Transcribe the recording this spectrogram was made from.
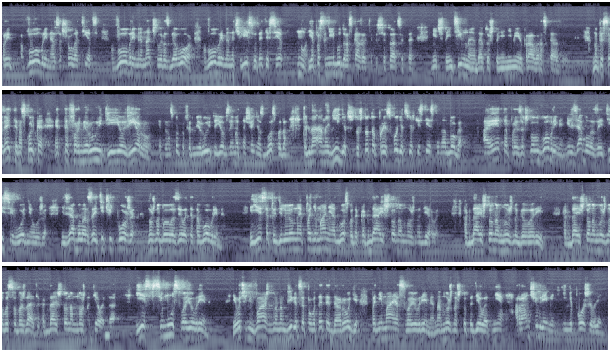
вовремя зашел Отец, вовремя начал разговор, вовремя начались вот эти все... Ну, я просто не буду рассказывать эту ситуацию, это нечто интимное, да, то, что я не имею права рассказывать. Но представляете, насколько это формирует ее веру, это насколько формирует ее взаимоотношения с Господом, когда она видит, что что-то происходит сверхъестественно от Бога. А это произошло вовремя. Нельзя было зайти сегодня уже, нельзя было зайти чуть позже. Нужно было сделать это вовремя. И есть определенное понимание от Господа, когда и что нам нужно делать, когда и что нам нужно говорить, когда и что нам нужно высвобождать, и когда и что нам нужно делать. Да? Есть всему свое время. И очень важно нам двигаться по вот этой дороге, понимая свое время. Нам нужно что-то делать не раньше времени и не позже времени.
